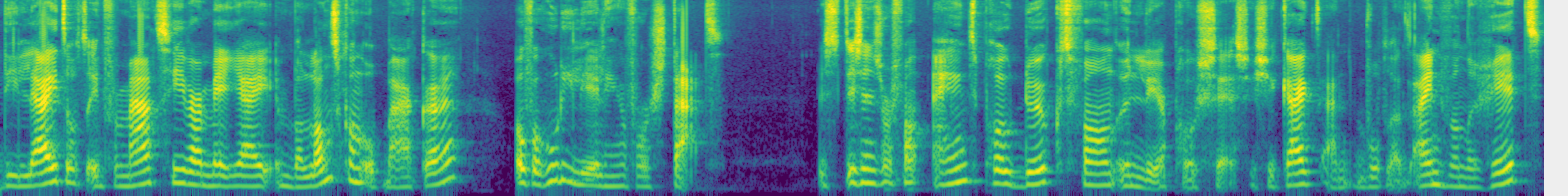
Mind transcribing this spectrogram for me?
die leidt tot informatie waarmee jij een balans kan opmaken over hoe die leerling ervoor staat. Dus het is een soort van eindproduct van een leerproces. Dus je kijkt aan, bijvoorbeeld aan het einde van de rit,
